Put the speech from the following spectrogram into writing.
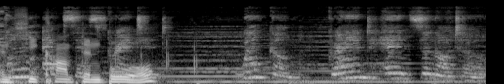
and see Compton Boole. Welcome, Grand Head Zanotto.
